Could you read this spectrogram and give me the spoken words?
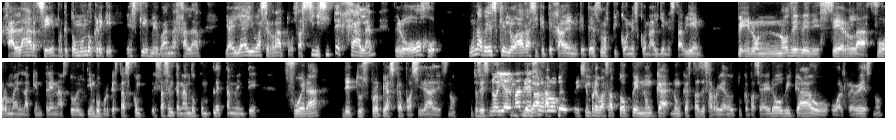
jalarse, porque todo el mundo cree que es que me van a jalar. Y allá iba hace rato. O sea, sí, sí te jalan, pero ojo, una vez que lo hagas y que te jalen y que te des unos picones con alguien, está bien. Pero no debe de ser la forma en la que entrenas todo el tiempo, porque estás, estás entrenando completamente fuera de tus propias capacidades, ¿no? Entonces, no, y además de eso, siempre vas a tope, nunca, nunca estás desarrollando tu capacidad aeróbica o, al revés, ¿no?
